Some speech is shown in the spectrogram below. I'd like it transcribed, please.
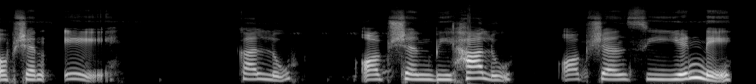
ಆಪ್ಷನ್ ಎ ಕಲ್ಲು. ಆಪ್ಷನ್ ಬಿ ಹಾಲು. ಆಪ್ಷನ್ ಸಿ ಎಣ್ಣೆ.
